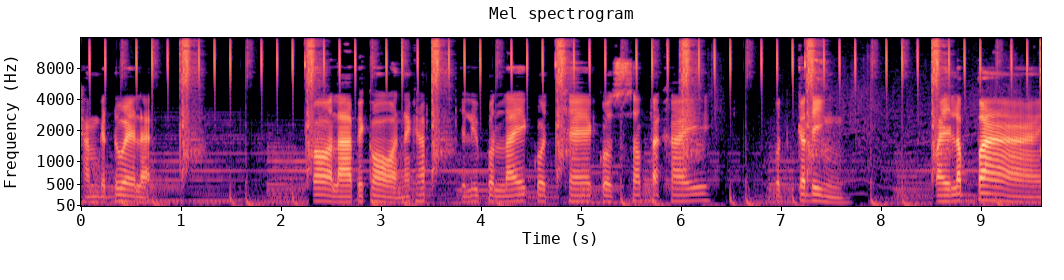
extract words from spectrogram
ทำกันด้วยแหละ ก็ลาไปก่อนนะครับ อย่าลืมกดไลค์กดแชร์กดซับสไครต์กดกระดิ่ง ไปละบาย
